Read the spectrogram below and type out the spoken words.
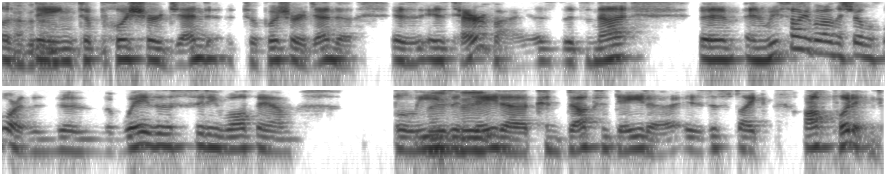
a Evidence. thing to push her agenda to push her agenda is is terrifying. It's, it's not, and, and we've talked about on the show before. The the, the way the city of Waltham believes They- in they- data, conducts data, is just like off-putting.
